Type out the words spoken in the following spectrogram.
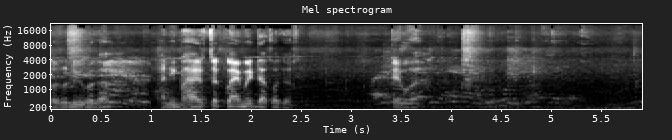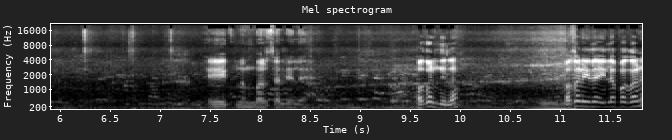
करून बघा. आणि बाहेरचं क्लायमेट दाखवतो. हे बघा. एक नंबर झालेला आहे. पकड दिला पकड हिला हिला पकड.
